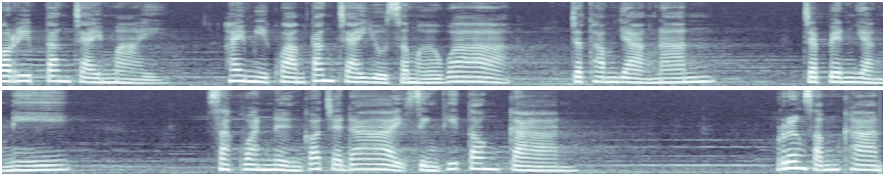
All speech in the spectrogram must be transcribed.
ก็รีบตั้งใจใหม่ ให้มีความตั้งใจอยู่เสมอว่า จะทำอย่างนั้น จะเป็นอย่างนี้ สักวันหนึ่งก็จะได้สิ่งที่ต้องการ เรื่องสำคัญ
